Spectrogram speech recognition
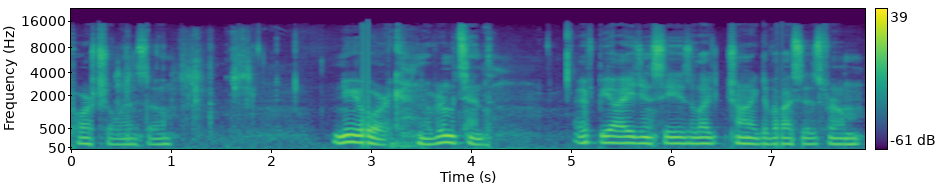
partial in so. New York, November 10th. FBI agencies electronic devices from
